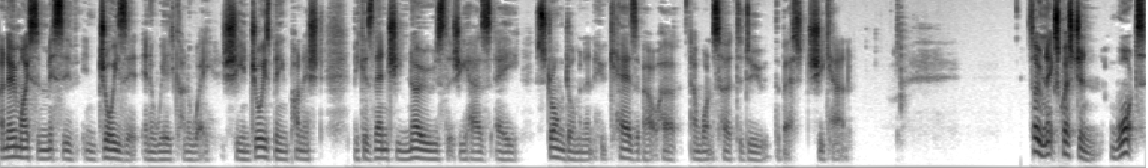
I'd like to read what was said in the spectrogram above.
I know my submissive enjoys it in a weird kind of way. She enjoys being punished because then she knows that she has a strong dominant who cares about her and wants her to do the best she can. So, next question What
